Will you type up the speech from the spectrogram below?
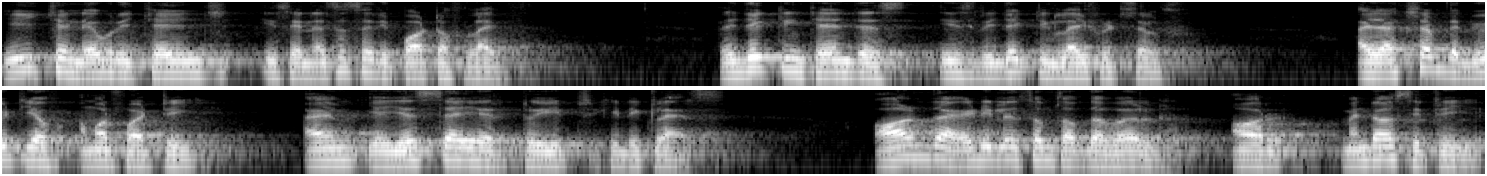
each and every change is a necessary part of life. Rejecting changes is rejecting life itself. I accept the beauty of Amor Fati. I am a essayer to it, he declares. All the idealisms of the world are mendacity,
